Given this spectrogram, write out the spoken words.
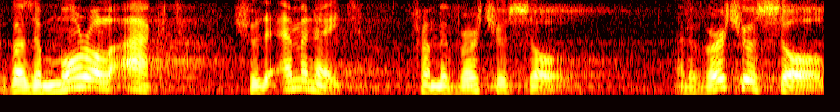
Because a moral act should emanate from a virtuous soul. And a virtuous soul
